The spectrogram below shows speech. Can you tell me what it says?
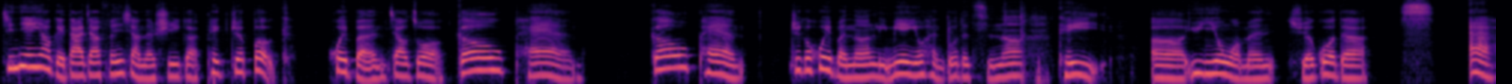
今天要给大家分享的是一个 picture book 绘本，叫做 Go Pen。Go Pen 这个绘本呢，里面有很多的词呢，可以呃运用我们学过的 s at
